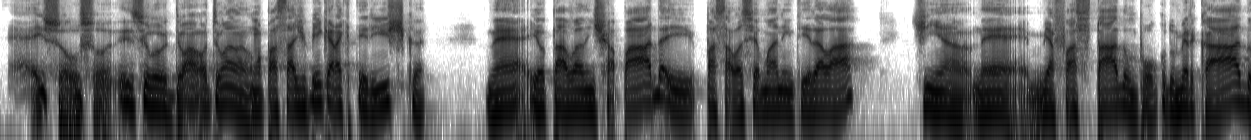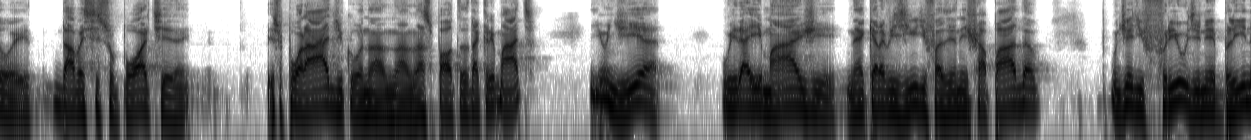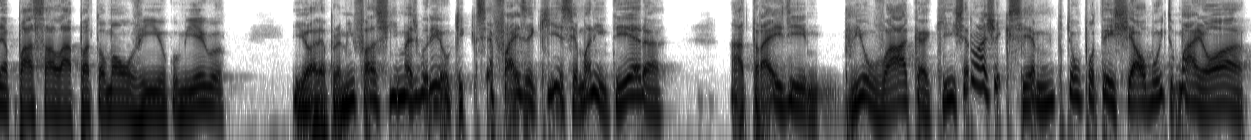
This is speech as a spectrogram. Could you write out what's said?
É isso, isso, isso tem, uma, tem uma, uma passagem bem característica, né? Eu estava em Chapada e passava a semana inteira lá, tinha né, me afastado um pouco do mercado e dava esse suporte esporádico na, na, nas pautas da Cremate. E um dia, o Iraí Marge, né, que era vizinho de Fazenda em Chapada, um dia de frio, de neblina, passa lá para tomar um vinho comigo e olha para mim e fala assim: Mas, Guri, o que, que você faz aqui a semana inteira? Atrás de mil vacas aqui, você não acha que você é tem um potencial muito maior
